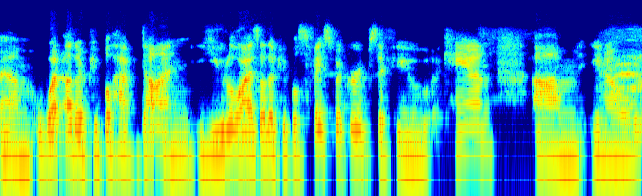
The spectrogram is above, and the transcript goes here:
um, what other people have done utilize other people's facebook groups if you can um, you know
